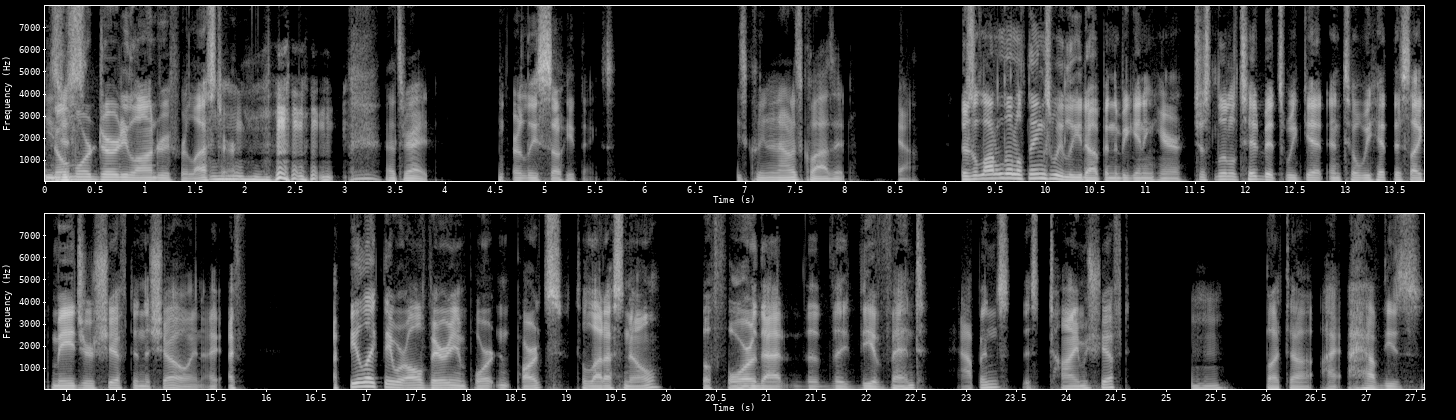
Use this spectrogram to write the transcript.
no just- more dirty laundry for Lester, that's right. or at least so he thinks. He's cleaning out his closet. There's a lot of little things we lead up in the beginning here, just little tidbits we get until we hit this like major shift in the show, and I, I feel like they were all very important parts to let us know before Mhm. that the, the the event happens, this time shift. Mm-hmm. But uh, I, I have these,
